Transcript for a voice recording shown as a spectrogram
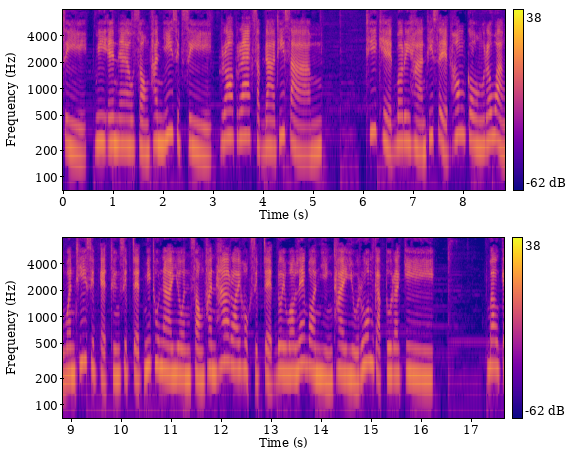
2024 VNL 2024 รอบแรกสัปดาห์ที่ 3 ที่เขตบริหารพิเศษฮ่องกงระหว่างวันที่ 11 ถึง 17 มิถุนายน 2567 โดยวอลเลย์บอลหญิงไทยอยู่ร่วมกับตุรกีเบลแก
